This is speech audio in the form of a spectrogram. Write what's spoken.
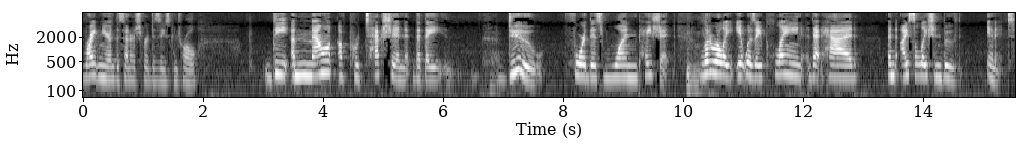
right near the Centers for Disease Control. The amount of protection that they do for this one patient, Mm-hmm. literally, it was a plane that had an isolation booth in it.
